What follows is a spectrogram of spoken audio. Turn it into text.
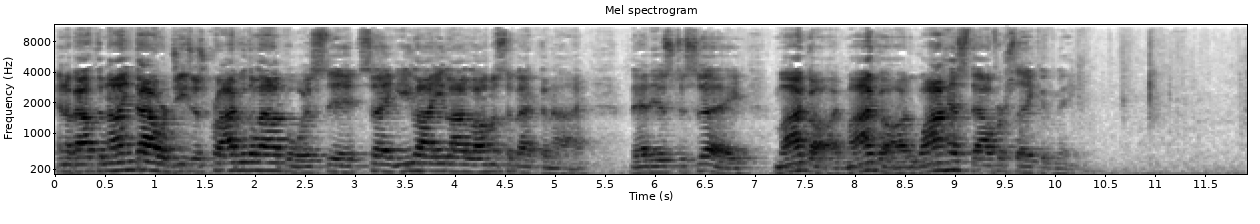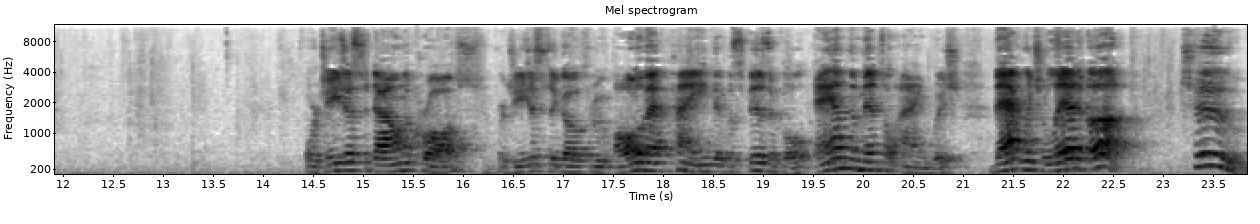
And about the ninth hour, Jesus cried with a loud voice, saying, Eli, Eli, lama sabachthani. That is to say, My God, my God, why hast thou forsaken me? For Jesus to die on the cross, for Jesus to go through all of that pain that was physical and the mental anguish, that which led up to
